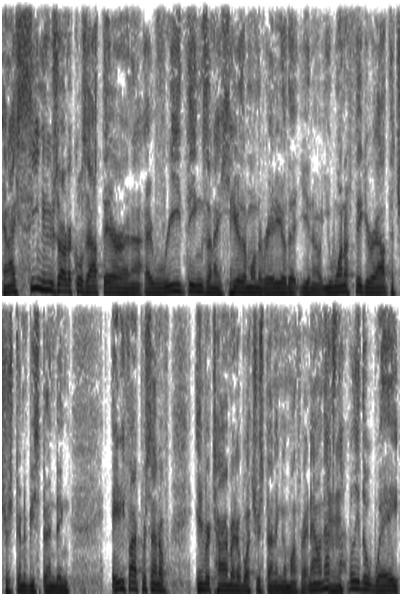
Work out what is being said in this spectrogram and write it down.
And I see news articles out there and I, read things and I hear them on the radio that, you know, you want to figure out that you're going to be spending 85% of in retirement of what you're spending a month right now. And that's mm-hmm. not really the way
